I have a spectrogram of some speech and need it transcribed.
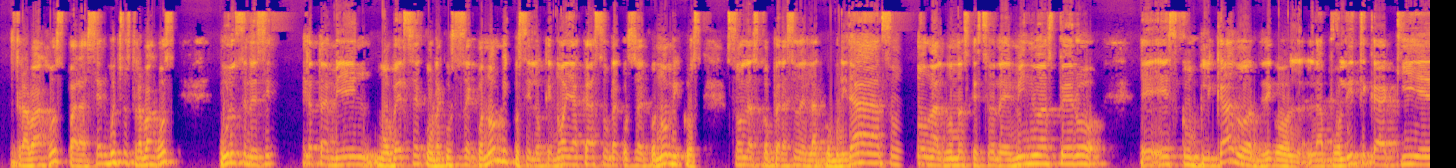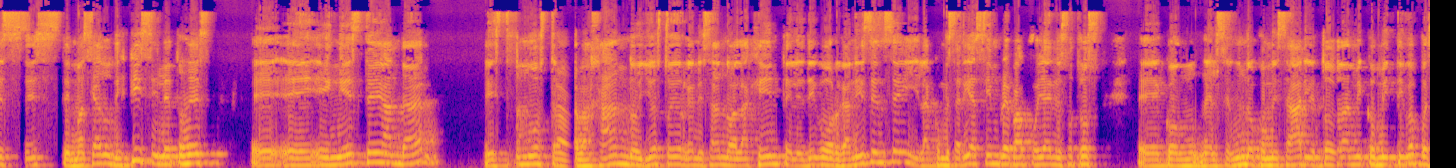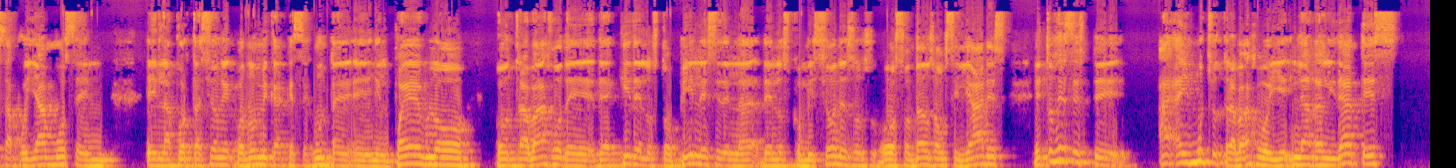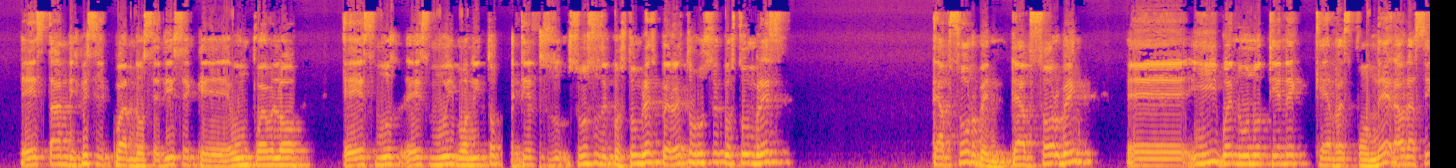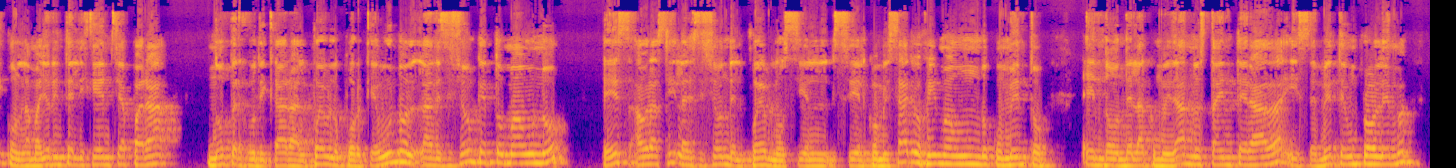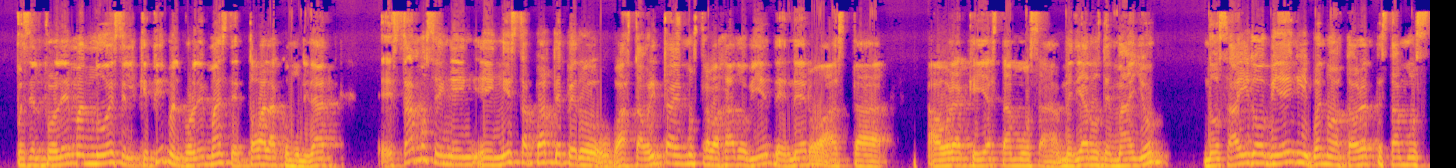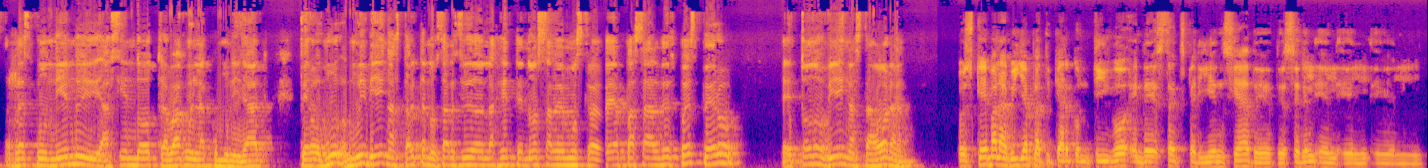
trabajos, para hacer muchos trabajos, uno se necesita también moverse con recursos económicos y lo que no hay acá son recursos económicos, son las cooperaciones de la comunidad, son, algunas cuestiones mínimas, pero eh, es complicado, digo, la, política aquí es, es demasiado difícil, entonces eh, eh, en este andar estamos trabajando, yo estoy organizando a la gente, les digo, organícense y la comisaría siempre va a apoyar. Nosotros eh, con el segundo comisario y toda mi comitiva, pues apoyamos en, en la aportación económica que se junta en, el pueblo, con trabajo de, de, aquí de los topiles y de, la, de los comisiones o, soldados auxiliares. Entonces, este, hay mucho trabajo y la realidad es, es tan difícil cuando se dice que un pueblo es es muy bonito, tiene sus, usos y costumbres, pero estos usos y costumbres te absorben, te absorben eh, y bueno, uno tiene que responder ahora sí con la mayor inteligencia para no perjudicar al pueblo, porque uno, la decisión que toma uno es ahora sí la decisión del pueblo. Si el, si el comisario firma un documento en donde la comunidad no está enterada y se mete un problema, pues el problema no es el que firma, el problema es de toda la comunidad. Estamos en, en, esta parte, pero hasta ahorita hemos trabajado bien de enero hasta ahora que ya estamos a mediados de mayo. Nos ha ido bien y bueno, hasta ahora estamos respondiendo y haciendo trabajo en la comunidad. Pero muy, bien, hasta ahorita nos ha recibido la gente, no sabemos qué vaya a pasar después, pero eh, todo bien hasta ahora. Pues qué maravilla platicar contigo en esta experiencia de, de ser el, el, el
